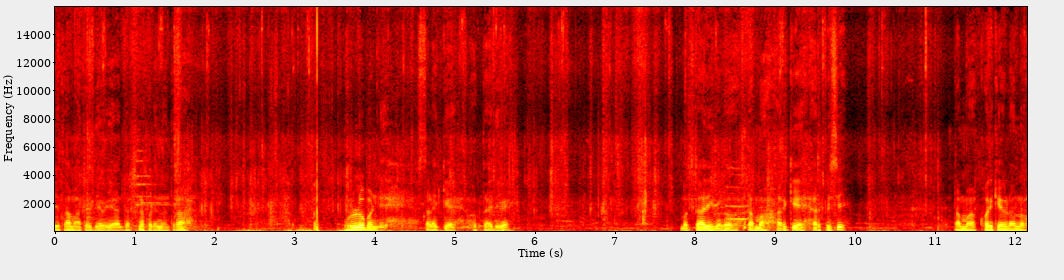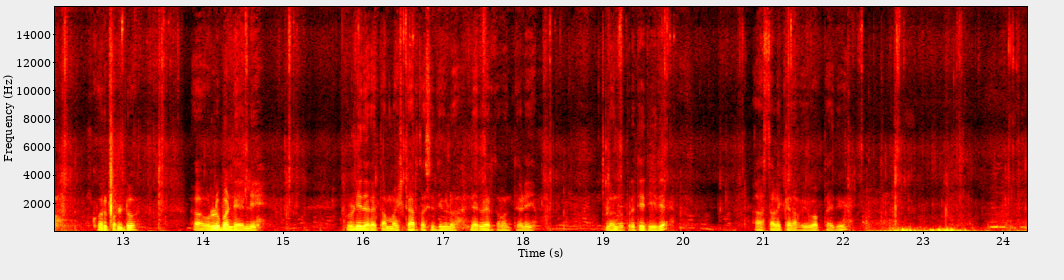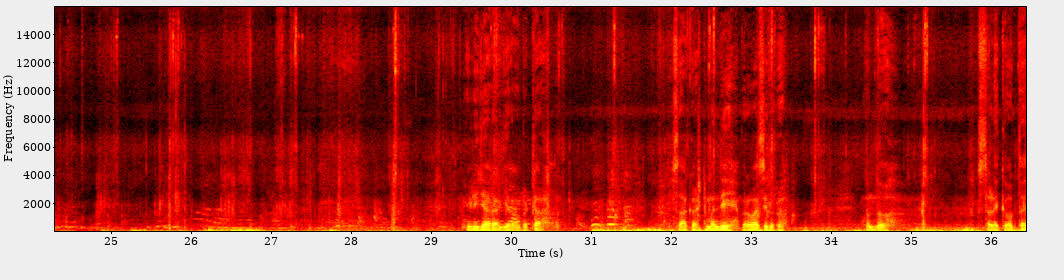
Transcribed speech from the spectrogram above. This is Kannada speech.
ಸೀತಾಮಾತೆ ದೇವಿಯ ದರ್ಶನ ಪಡೆದ ನಂತರ ಉರುಳು ಬಂಡಿ ಸ್ಥಳಕ್ಕೆ ಹೋಗ್ತಾ ಇದ್ದೀವಿ. ಭಕ್ತಾದಿಗಳು ತಮ್ಮ ಹರಕೆ ಅರ್ಪಿಸಿ ತಮ್ಮ ಕೋರಿಕೆಗಳನ್ನು ಕೋರಿಕೊಂಡು ಆ, ಉರುಳು ಬಂಡೆಯಲ್ಲಿ ಉರುಳಿದರೆ ತಮ್ಮ ಇಷ್ಟಾರ್ಥ ಸಿದ್ಧಿಗಳು ನೆರವೇರ್ತವೆ ಅಂತೇಳಿ ಇಲ್ಲೊಂದು ಪ್ರತೀತಿ ಇದೆ. ಆ ಸ್ಥಳಕ್ಕೆ ನಾವು ಹೋಗ್ತಾ ಇದ್ದೀವಿ. ಇಳಿಜಾರಾಗಿರೋ ಬೆಟ್ಟ. ಸಾಕಷ್ಟು ಮಂದಿ ಪ್ರವಾಸಿಗರು ಒಂದು ಸ್ಥಳಕ್ಕೆ ಹೋಗ್ತಾ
